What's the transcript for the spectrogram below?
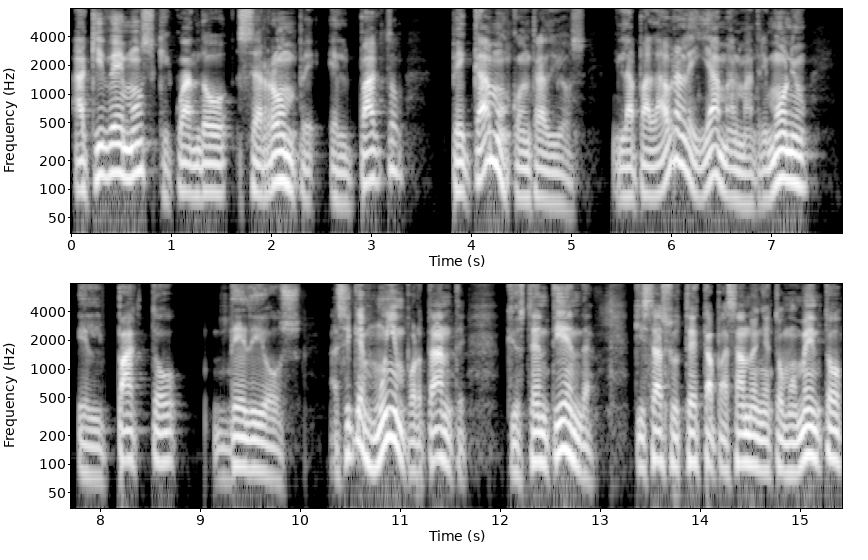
aquí vemos que cuando se rompe el pacto, pecamos contra Dios y la palabra le llama al matrimonio el pacto de Dios. Así que es muy importante que usted entienda. Quizás usted está pasando en estos momentos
